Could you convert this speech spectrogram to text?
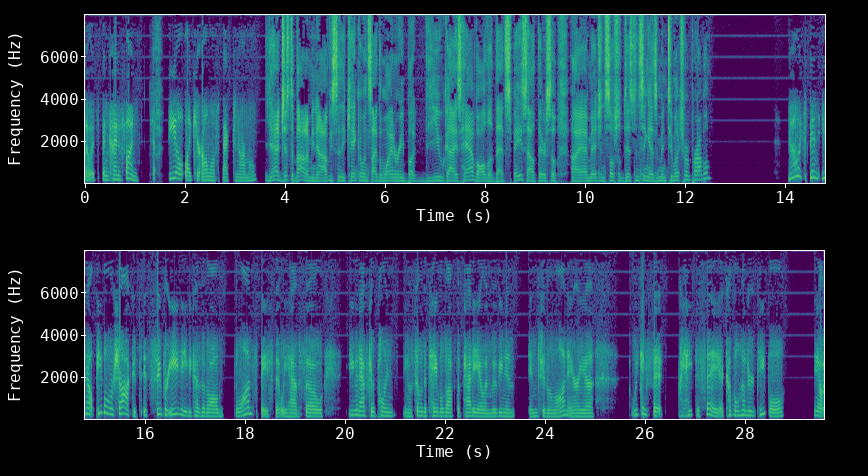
So it's been kind of fun to feel like you're almost back to normal. Yeah, just about. I mean, obviously they can't go inside the winery, but you guys have all of that space out there. So I imagine social distancing hasn't been too much of a problem. No, it's been. You know, people were shocked. It's it's super easy because of all the lawn space that we have. So even after pulling, you know, some of the tables off the patio and moving in into the lawn area, we can fit, I hate to say, a couple hundred people, you know,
